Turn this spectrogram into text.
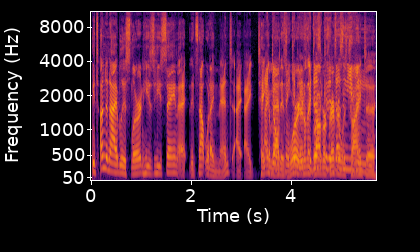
it's undeniably a slur, and he's he's saying uh, it's not what I meant. I, I take I him at his word. I don't think Robert Griffin was trying even, to.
